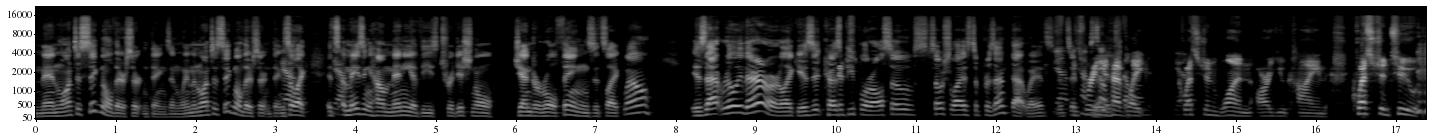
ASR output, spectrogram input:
men want to signal their certain things and women want to signal their certain things. So like it's yeah. amazing how many of these traditional gender role things, it's like, well, is that really there, or like is it because people are also socialized to present that way? It's Yeah, it's, it it's where you have, like. Yeah. Question one, are you kind? Question two,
